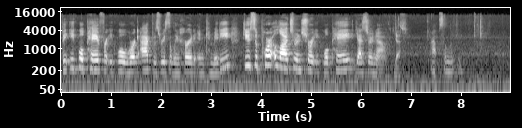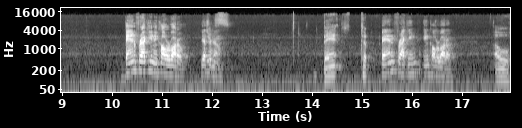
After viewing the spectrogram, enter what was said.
The Equal Pay for Equal Work Act was recently heard in committee. Do you support a law to ensure equal pay? Yes or no? Yes. Absolutely. Ban fracking in Colorado. Yes, or no? Ban. To, Ban fracking in Colorado. oh.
